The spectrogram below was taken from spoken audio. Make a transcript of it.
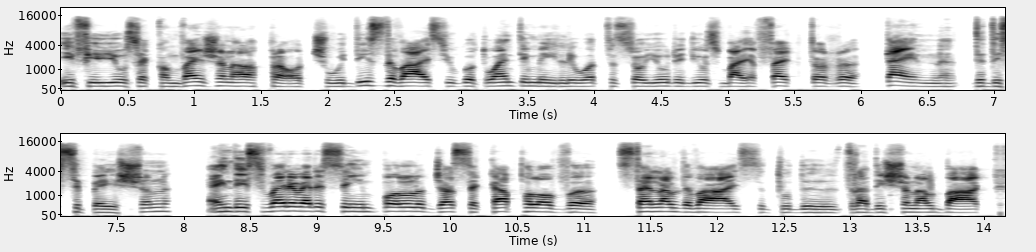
if you use a conventional approach with this device you go 20 milliwatt so you reduce by a factor 10 the dissipation and it's very very simple just a couple of uh, standard device to the traditional buck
